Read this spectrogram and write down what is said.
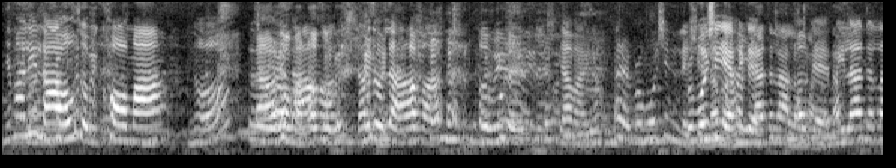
ညီမလေးလာအောင်ဆိုပြီးခေါ်มา နော်လာတော့မှာနောက်ဆိုလို့နောက်ဆိုလာမှာဟုတ်ပြီဟုတ်ပြီရပါပြီနော်အဲ့ဒါ promotion တွေလည်း promotion ရဟုတ်တယ်တလားလုံးဟုတ်တယ်မေလာတစ်လ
